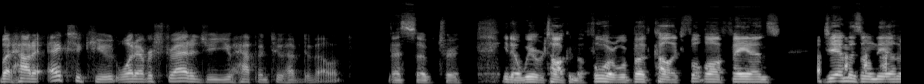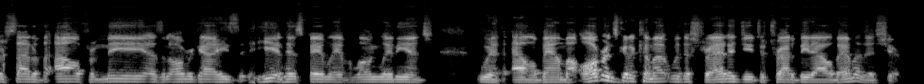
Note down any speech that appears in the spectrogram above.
but how to execute whatever strategy you happen to have developed. That's so true. You know, we were talking before, we're both college football fans. Jim is on the other side of the aisle from me as an Auburn guy. He's he and his family have a long lineage with Alabama. Auburn's going to come up with a strategy to try to beat Alabama this year.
